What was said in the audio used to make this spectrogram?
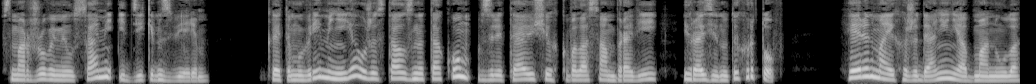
с моржовыми усами и диким зверем. К этому времени я уже стал знатоком взлетающих к волосам бровей и разинутых ртов. Хелен моих ожиданий не обманула,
